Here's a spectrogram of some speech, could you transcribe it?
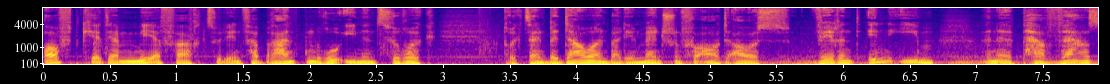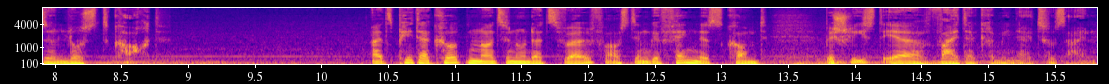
Oft kehrt er mehrfach zu den verbrannten Ruinen zurück, drückt sein Bedauern bei den Menschen vor Ort aus, während in ihm eine perverse Lust kocht. Als Peter Kürten 1912 aus dem Gefängnis kommt, beschließt er, weiter kriminell zu sein.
